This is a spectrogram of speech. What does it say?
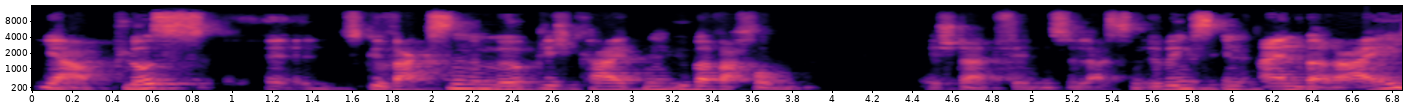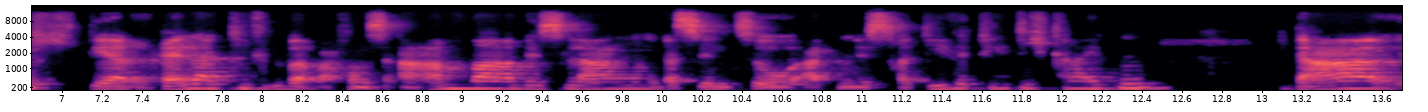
Ja, plus äh, gewachsene Möglichkeiten, Überwachung stattfinden zu lassen. Übrigens in einem Bereich, der relativ überwachungsarm war bislang. Das sind so administrative Tätigkeiten. Da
